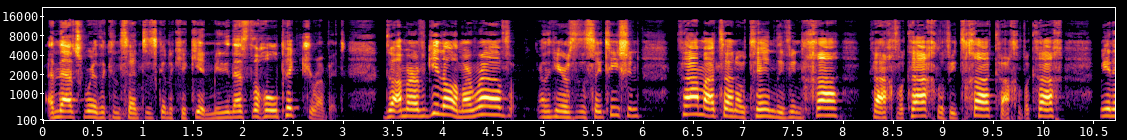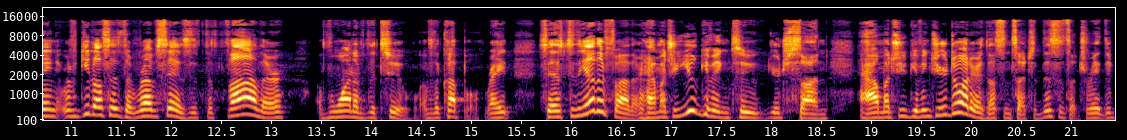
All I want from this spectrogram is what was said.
and that's where the consent is going to kick in, meaning that's the whole picture of it. Amar Rav Gidal, Amar Rav, and here's the citation, meaning Rav Gidal says that Rav says that the father of one of the two, of the couple, right, says to the other father, How much are you giving to your son? How much are you giving to your daughter? Thus and such, and this and such, right? They're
